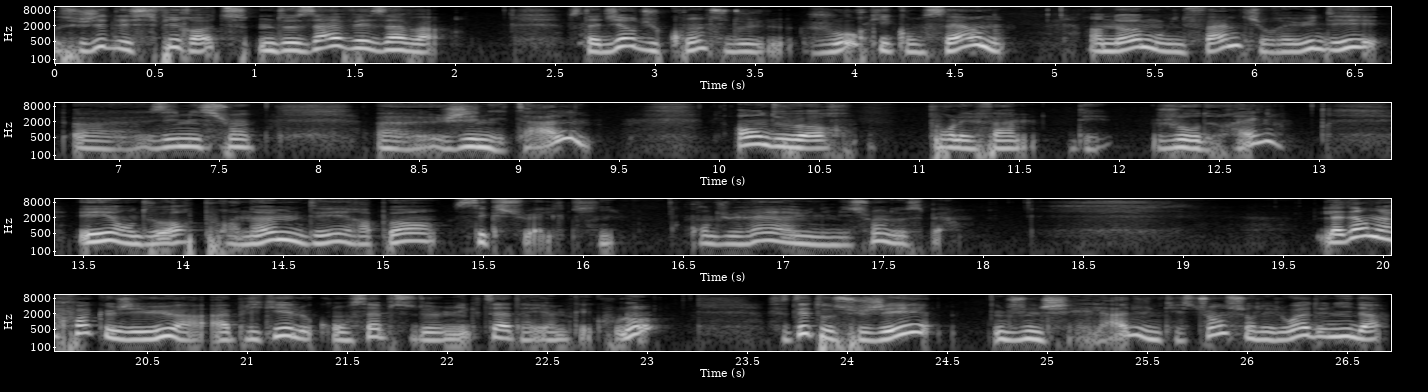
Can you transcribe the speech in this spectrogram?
au sujet des sphirotes de Zav et Zava, c'est-à-dire du compte de jour qui concerne un homme ou une femme qui aurait eu des euh, émissions euh, génitales, en dehors pour les femmes des jours de règles, et en dehors pour un homme des rapports sexuels qui conduiraient à une émission de sperme. La dernière fois que j'ai eu à appliquer le concept de Miktat Ayam Kekulo, c'était au sujet d'une sheila, d'une question sur les lois de Nida.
